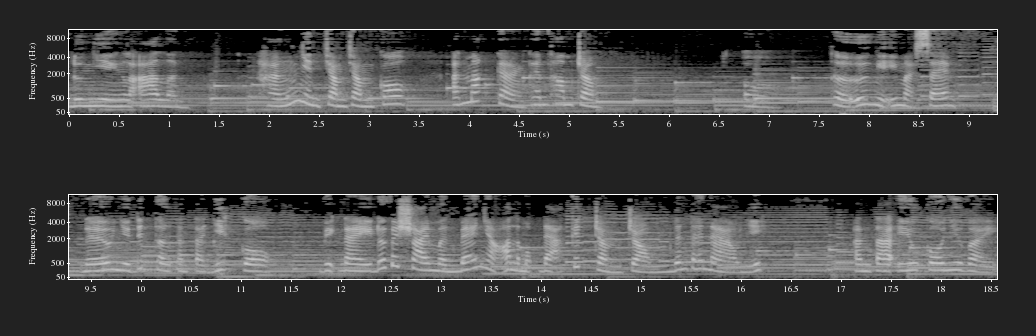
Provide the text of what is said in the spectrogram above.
đương nhiên là alan hắn nhìn chầm chầm cô ánh mắt càng thêm thâm trầm ồ thử nghĩ mà xem. Nếu như đích thân anh ta giết cô, việc này đối với simon bé nhỏ là một đả kích trầm trọng đến thế nào nhỉ? Anh ta yêu cô như vậy,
